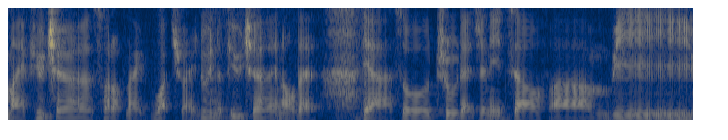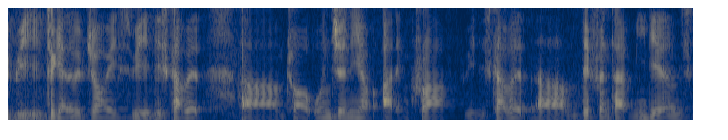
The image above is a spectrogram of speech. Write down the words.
my future, sort of like what should I do in the future and all that. Yeah, so through that journey itself, um, we we together with Joyce, we discovered um, through our own journey of art and craft, we discovered um, different type of mediums.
